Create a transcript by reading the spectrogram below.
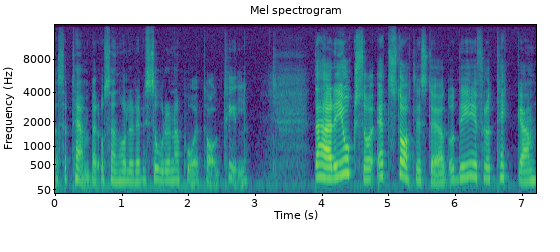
1 september och sen håller revisorerna på ett tag till. Det här är ju också ett statligt stöd och det är för att täcka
